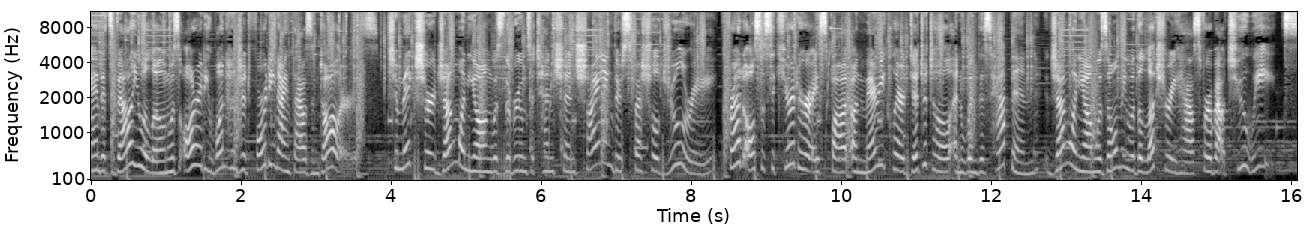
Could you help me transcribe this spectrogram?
and its value alone was already $149,000. To make sure Jang Won-young was the room's attention shining their special jewelry, Fred also secured her a spot on Marie Claire Digital and when this happened, Jang Won-young was only with the luxury house for about two weeks.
